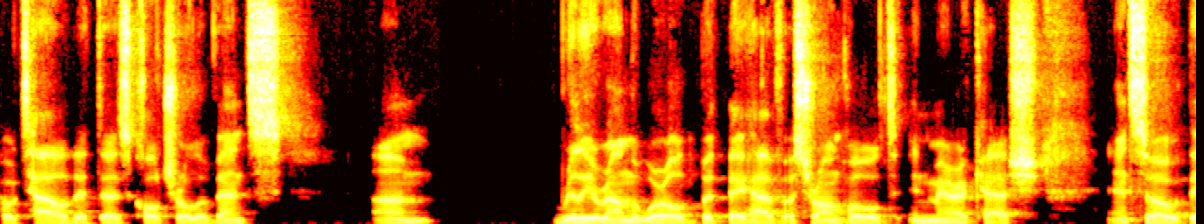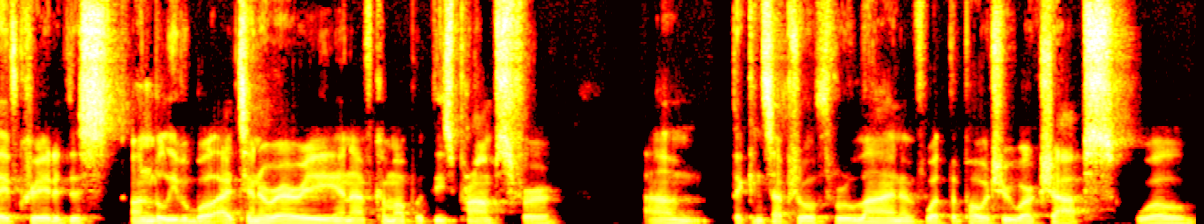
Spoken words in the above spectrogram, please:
hotel that does cultural events um, really around the world, but they have a stronghold in Marrakesh. And so they've created this unbelievable itinerary, and I've come up with these prompts for um, the conceptual through line of what the poetry workshops will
